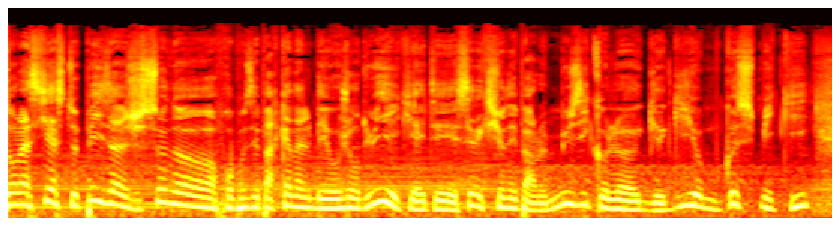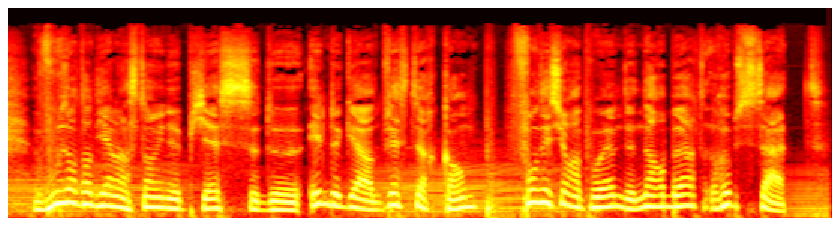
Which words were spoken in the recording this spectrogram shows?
Dans la sieste paysage sonore proposée par Canal B aujourd'hui et qui a été sélectionnée par le musicologue Guillaume Kosmicki, vous entendiez à l'instant une pièce de Hildegard Westerkamp fondée sur un poème de Norbert Rubstadt.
